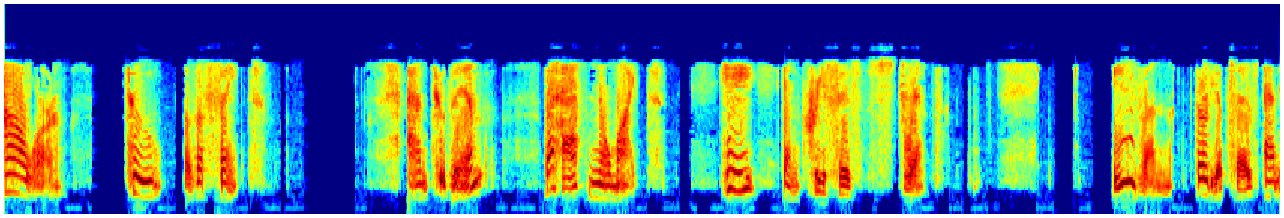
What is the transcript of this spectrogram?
power to the faint, and to them that hath no might. He increases strength. Even, 30th says, and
